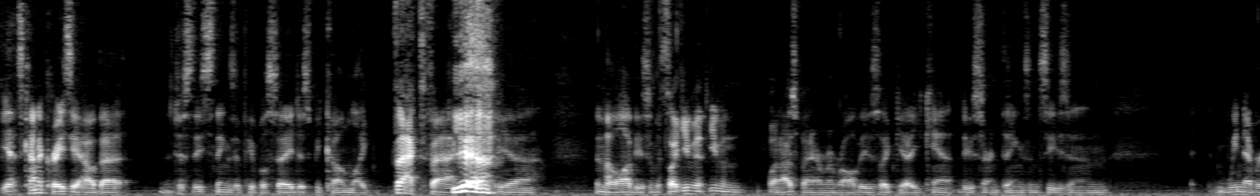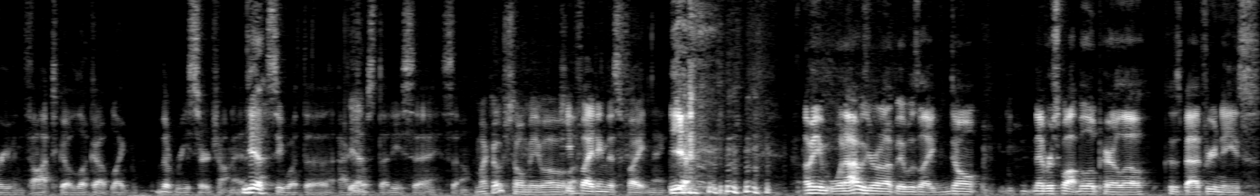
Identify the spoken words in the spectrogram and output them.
Yeah, it's kind of crazy how that just these things that people say just become like Fact. facts. Yeah. yeah. And a lot of these, it's like even even when I was playing, I remember all these like, yeah, you can't do certain things in season. We never even thought to go look up like the research on it, Yeah. to see what the actual Yeah. studies say. So My coach told me, well, keep fighting this fight. Yeah. I mean, when I was growing up, it was like, don't never squat below parallel because it's bad for your knees.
